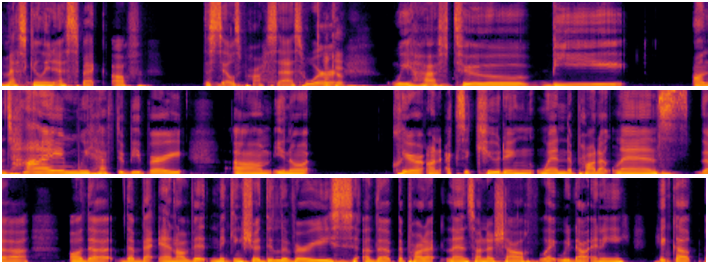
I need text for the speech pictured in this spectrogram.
masculine aspect of the sales process where okay. we have to be on time. We have to be very um you know clear on executing when the product lands the or the the back end of it making sure deliveries uh, the the product lands on the shelf like without any hiccup.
